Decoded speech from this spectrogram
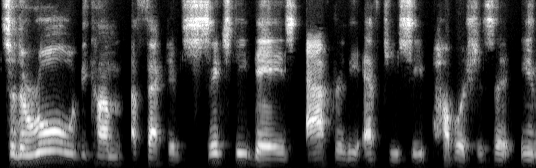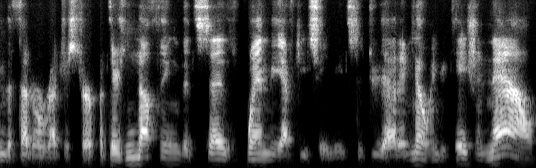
So the rule would become effective 60 days after the FTC publishes it in the Federal Register. But there's nothing that says when the FTC needs to do that, and no indication now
